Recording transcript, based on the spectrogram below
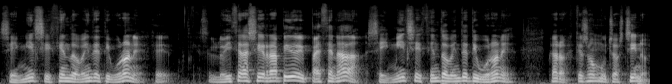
6.620 tiburones, que lo dicen así rápido y parece nada. 6.620 tiburones. Claro, es que son muchos chinos.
